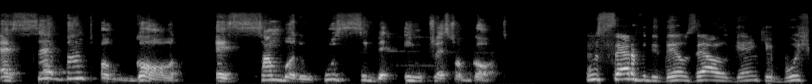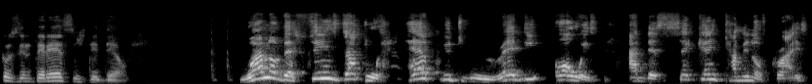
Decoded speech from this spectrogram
A servant of God is somebody who seeks the interest of God. Um servo de Deus é alguém que busca os interesses de Deus. One of the things that will help you to be ready always at the second coming of Christ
